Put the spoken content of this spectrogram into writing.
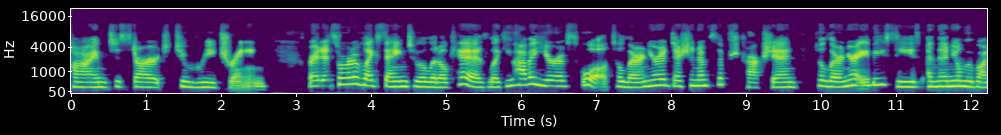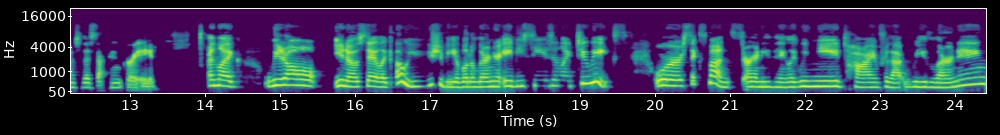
time to start to retrain, right? It's sort of like saying to a little kid, like, you have a year of school to learn your addition and subtraction, to learn your ABCs, and then you'll move on to the second grade. And like, we don't you know, say like, oh, you, should be able to learn your ABCs in like two weeks or six months or anything. Like we need time for that relearning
